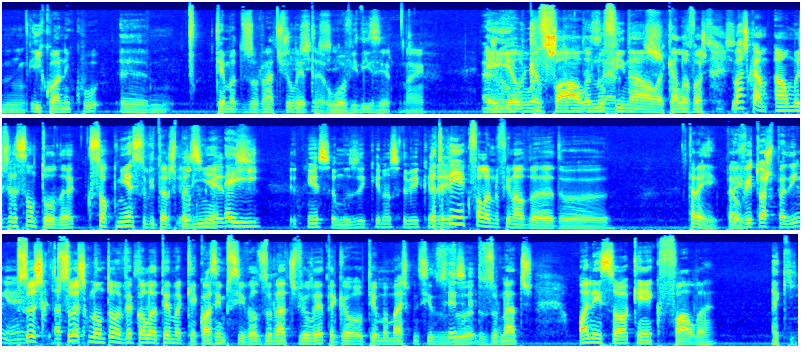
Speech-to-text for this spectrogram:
um, icónico um, tema dos Ornatos Sim, Violeta, sim, sim. o ouvi dizer, não é? As é ele que fala no final, aquela voz. Sim, sim. Eu acho que há, há uma geração toda que só conhece o Eu não Espadinha disso. aí. Eu conheço a música e não sabia que era Então quem é que fala no final do. do... Espera aí, É o. Vitor Espadinha, é? Pessoas, Tá pessoas certo. que não estão a ver qual é o tema, que é quase impossível, dos Ornatos Violeta, que é o tema mais conhecido Sim, do- sim. dos Ornatos, olhem só quem é que fala aqui.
